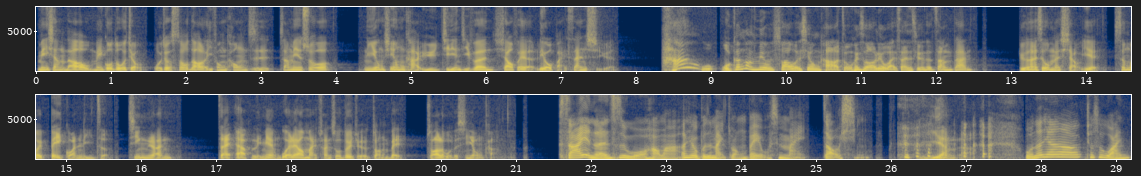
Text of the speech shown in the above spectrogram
没想到没过多久，我就收到了一封通知，上面说你用信用卡于几点几分消费了六百三十元。哈，我我刚刚没有刷我的信用卡，怎么会收到六百三十元的账单？原来是我们的小叶，身为被管理者，竟然在 App 里面为了要买传说对决的装备，刷了我的信用卡。傻眼的人是我好吗？而且我不是买装备，我是买造型。一样啊，我那天呢，就是玩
